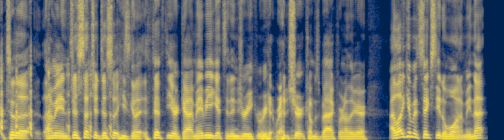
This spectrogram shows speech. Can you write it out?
to the. I mean, just such a just he's gonna fifth year guy. Maybe he gets an injury, career, red shirt, comes back for another year. I like him at sixty to one. I mean that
